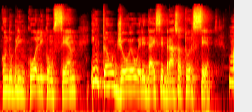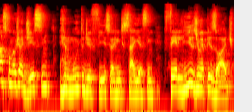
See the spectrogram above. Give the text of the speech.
quando brincou ali com Sam. Então o Joel, ele dá esse braço a torcer. Mas como eu já disse, é muito difícil a gente sair assim feliz de um episódio.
